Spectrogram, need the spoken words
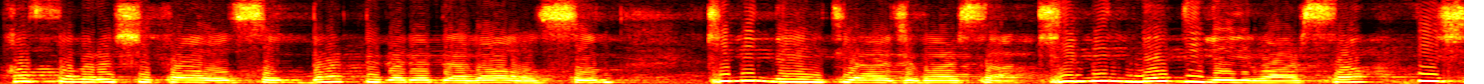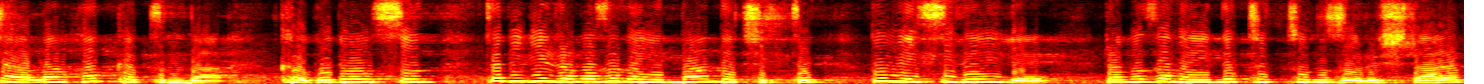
Hastalara şifa olsun, dertlilere deva olsun. Kimin ne ihtiyacı varsa, kimin ne dileği varsa inşallah hak katında kabul olsun. Tabi bir Ramazan ayından da çıktık. Bu vesileyle Ramazan ayında tuttuğunuz oruçlar,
